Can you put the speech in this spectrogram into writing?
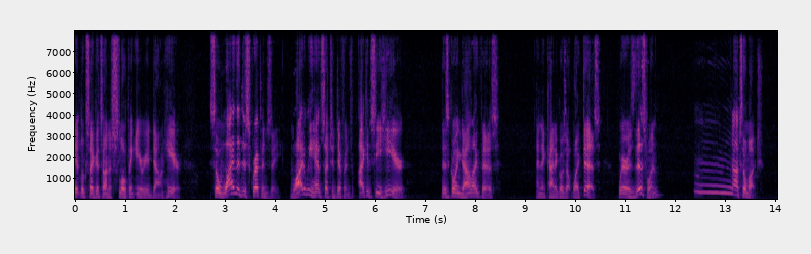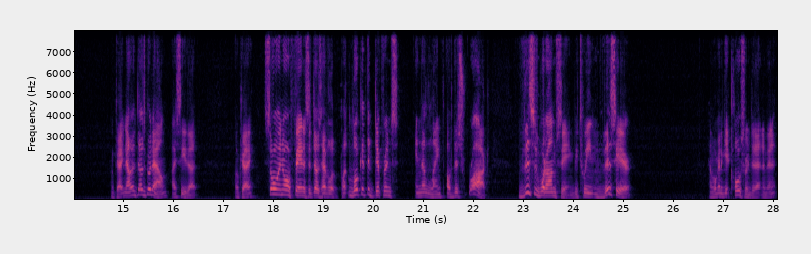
it looks like it's on a sloping area down here. So why the discrepancy? Why do we have such a difference? I can see here, this going down like this, and it kind of goes up like this. Whereas this one, mm, not so much. Okay, now it does go down. I see that. Okay, so in all fairness, it does have a look. but look at the difference in the length of this rock. This is what I'm seeing between this here, and we're going to get closer into that in a minute,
